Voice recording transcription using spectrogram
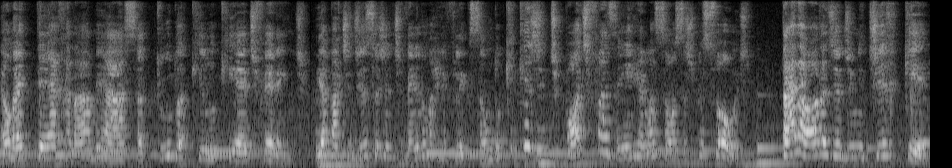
é uma eterna ameaça a tudo aquilo que é diferente. E a partir disso a gente vem numa reflexão do que, que a gente pode fazer em relação a essas pessoas. Tá na hora de admitir que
